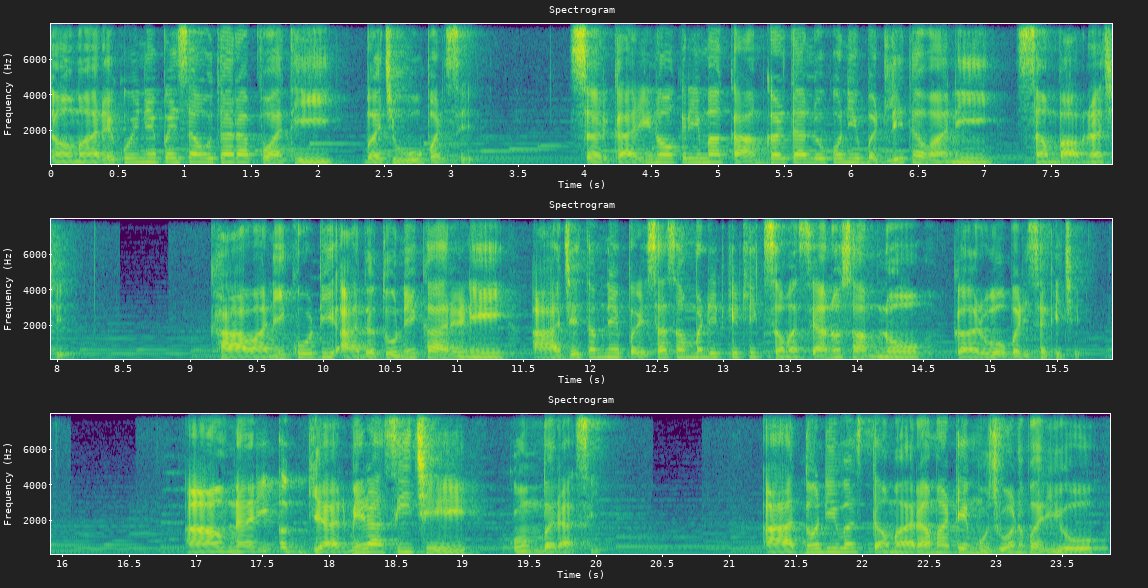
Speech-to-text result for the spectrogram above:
તમારે કોઈને પૈસા ઉધાર આપવાથી બચવું પડશે. સરકારી નોકરીમાં કામ કરતા લોકોની બદલી થવાની સંભાવના છે. ખાવાની ખોટી આદતોને કારણે આજે તમને પૈસા સંબંધિત કેટલીક સમસ્યાનો સામનો કરવો પડી શકે છે. આવનારી અગિયારમી રાશિ છે કુંભ રાશિ. આજનો દિવસ તમારા માટે મૂંઝવણભર્યો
